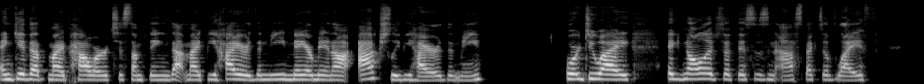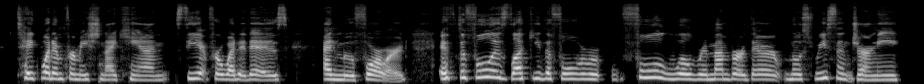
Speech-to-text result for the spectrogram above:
and give up my power to something that might be higher than me, may or may not actually be higher than me? Or do I acknowledge that this is an aspect of life, take what information I can, see it for what it is, and move forward? If the fool is lucky, the fool, fool will remember their most recent journey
